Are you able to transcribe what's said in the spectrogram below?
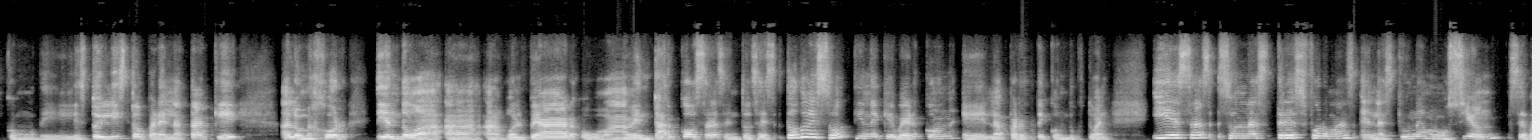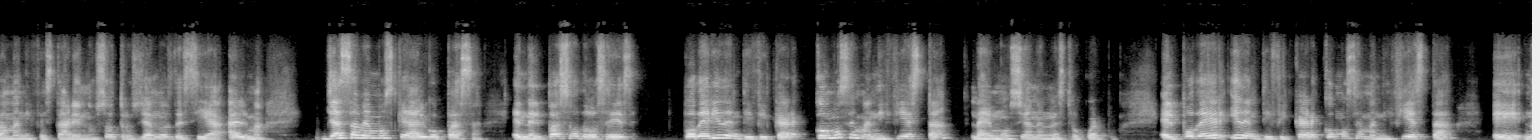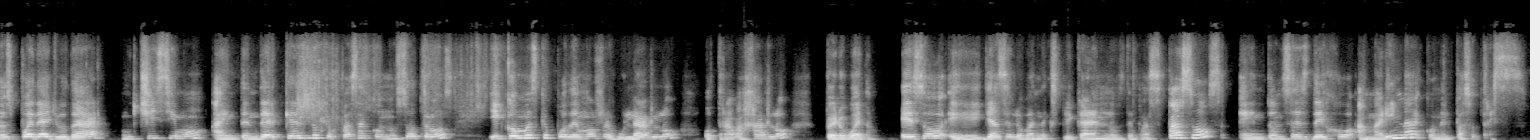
como de estoy listo para el ataque, a lo mejor tiendo a, golpear o a aventar cosas. Entonces, todo eso tiene que ver con eh, la parte conductual. Y esas son las tres formas en las que una emoción se va a manifestar en nosotros. Ya nos decía Alma, ya sabemos que algo pasa. En el paso dos es poder identificar cómo se manifiesta la emoción en nuestro cuerpo. El poder identificar cómo se manifiesta eh, nos puede ayudar muchísimo a entender qué es lo que pasa con nosotros y cómo es que podemos regularlo o trabajarlo. Pero bueno, eso eh, ya se lo van a explicar en los demás pasos. Entonces dejo a Marina con el paso 3.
